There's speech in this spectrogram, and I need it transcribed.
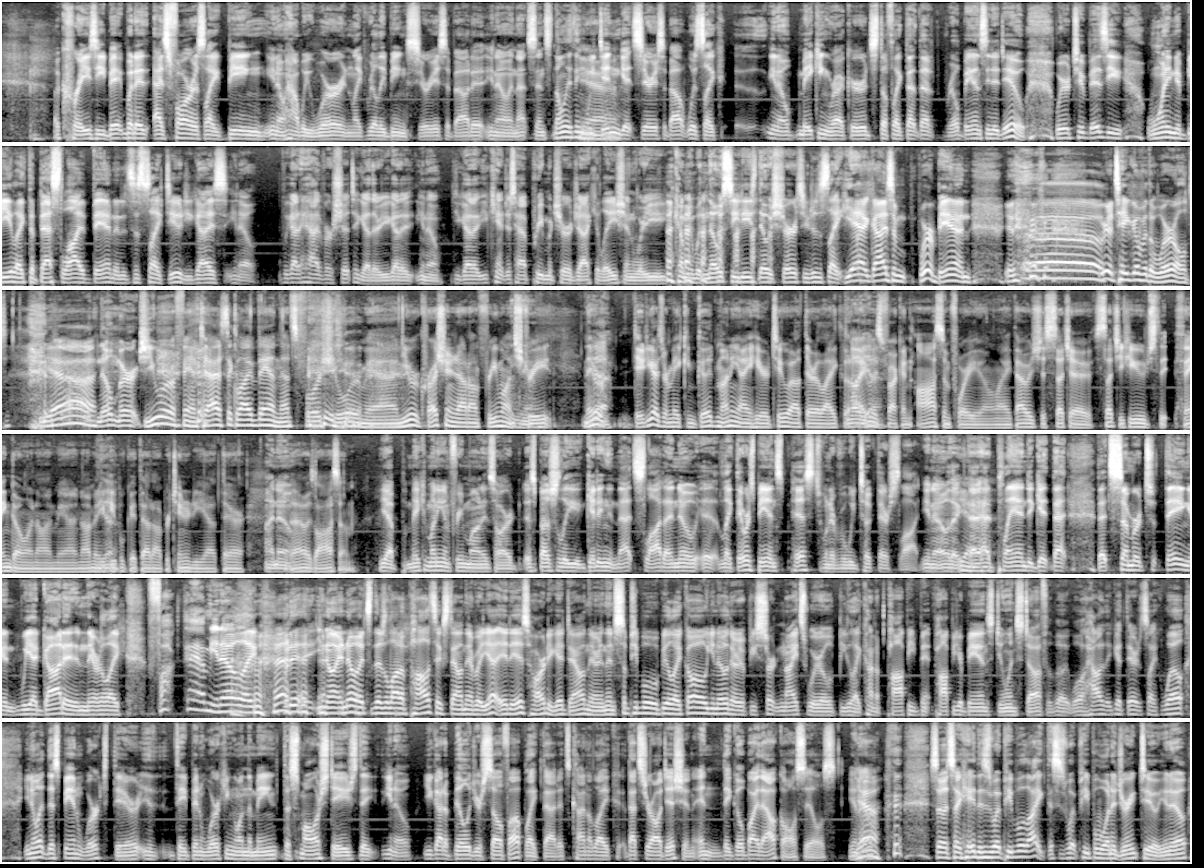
a crazy big, but it, as far as like being, you know, how we were and like really being serious about it, you know, in that sense, the only thing we didn't get serious about was like, uh, you know, making records, stuff like that, that real bands need to do. We were too busy wanting to be like the best live band. And it's just like, dude, you guys, you know, we got to have our shit together. You got to, you know, you got to, you can't just have premature ejaculation where you come in with no CDs, no shirts. You're just like, yeah, guys, I'm, we're a band. You know? we're going to take over the world Yeah. with no merch. You were a fantastic live band, that's for sure, man. You were crushing it out on Fremont. Street. They Yeah. were, dude. You guys are making good money, I hear too, out there. Like, Oh, it yeah. was fucking awesome for you. Like, that was just such a such a huge th- thing going on, man. Not many Yeah. people get that opportunity out there. I know. That was awesome. Yeah, making money in Fremont is hard, especially getting in that slot. I know, uh like there was bands pissed whenever we took their slot. You know, like Yeah. that had planned to get that that summer t- thing, and we had got it, and they were like, "Fuck them," you know. Like, but it, you know, I know it's there's a lot of politics down there, but yeah, it is hard to get down there. And then some people will be like, "Oh, you know, there'll be certain nights where it'll be like kind of poppy, poppier bands doing stuff." They'll be like, "Well, how did they get there?" It's like, well, you know what? This band worked there. They've been working on the main, the smaller stage. That you know, you got to build yourself up like that. It's kind of like that's your audition, and they go by the alcohol sales. You know, Yeah. so it's like, hey, this is what people like. This is what people want to drink to. You know,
